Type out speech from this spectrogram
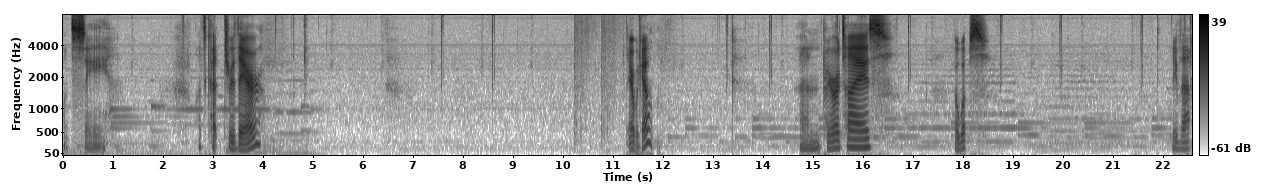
Let's see. Let's cut through there. There we go. And prioritize. Oh, whoops. Leave that.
